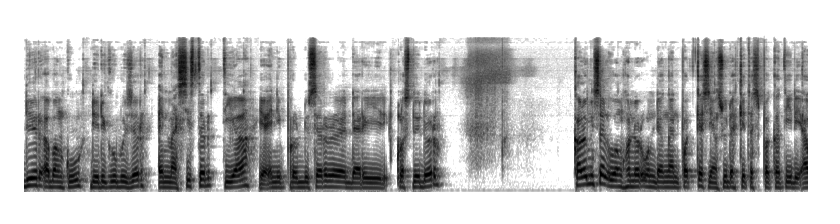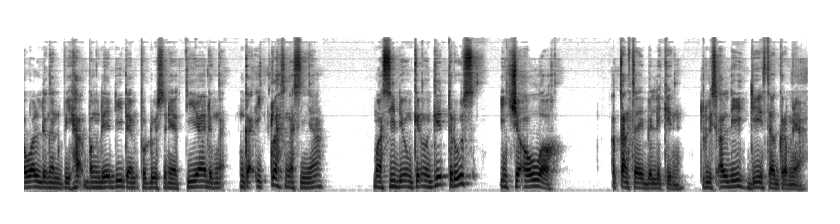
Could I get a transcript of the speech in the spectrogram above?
Dear abangku, Deddy Kobuzer, and my sister Tia, ya ini produser dari Close the Door. Kalau misal uang honor undangan podcast yang sudah kita sepakati di awal dengan pihak Bang Dedi dan produsernya Tia dengan nggak ikhlas ngasihnya, masih diungkit-ungkit terus, insya Allah akan saya belikin. Tulis Aldi di Instagramnya.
